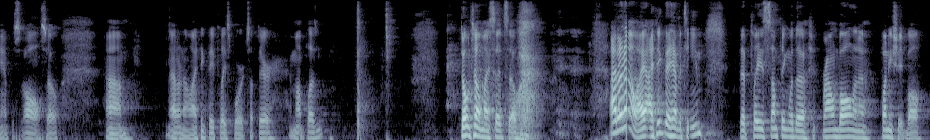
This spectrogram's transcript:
campus at all. So um, I don't know. I think they play sports up there in Mount Pleasant. Don't tell them I said so. I don't know. I, I, think they have a team that plays something with a round ball and a funny shaped ball.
